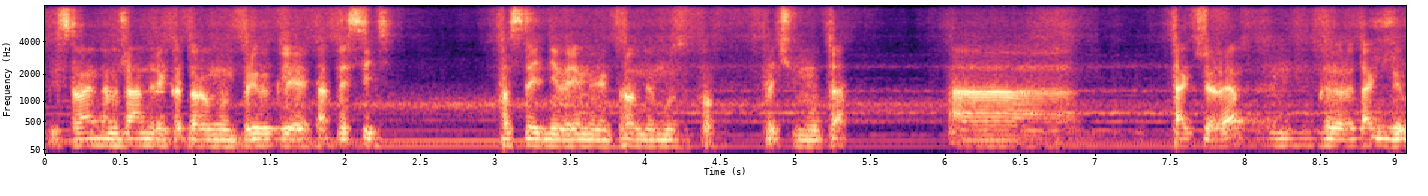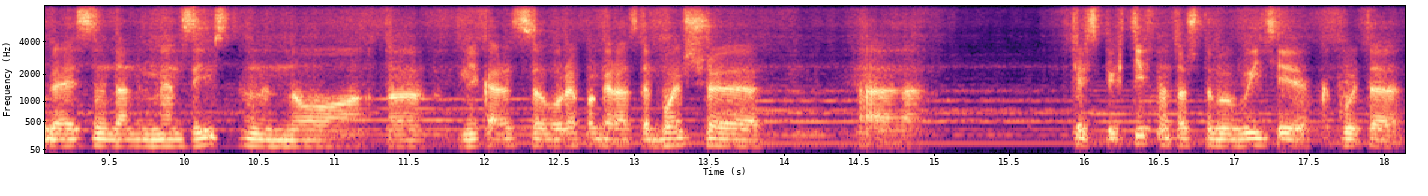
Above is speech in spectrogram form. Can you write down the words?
танцевальном жанре, к которому мы привыкли относить в последнее время электронную музыку почему-то. А, также рэп, который также является на данный момент заимствованным, но э, мне кажется, у рэпа гораздо больше э, перспектив на то, чтобы выйти в какую-то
